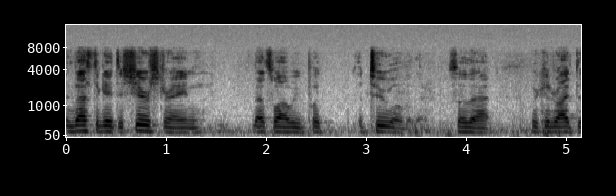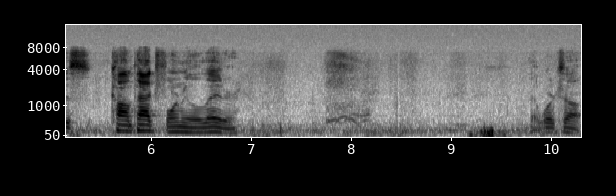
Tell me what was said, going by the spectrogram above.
investigate the shear strain, that's why we put a 2 over there, so that we could write this compact formula later that works out.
